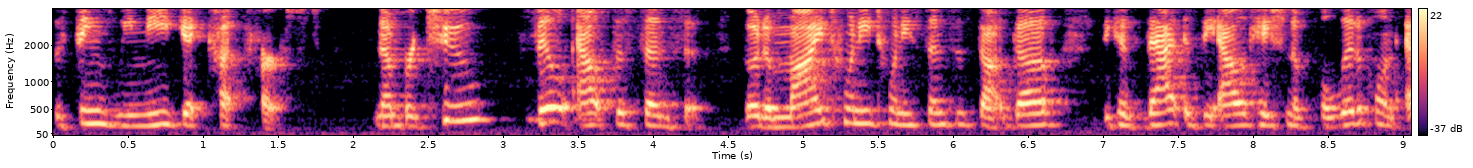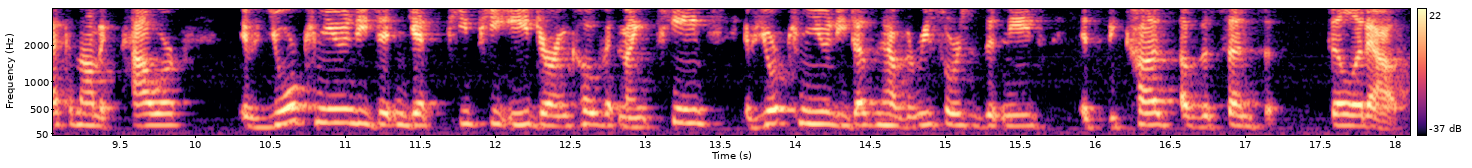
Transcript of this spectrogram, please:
the things we need get cut first. Number two, fill out the census. Go to my2020census.gov because that is the allocation of political and economic power. If your community didn't get PPE during COVID 19, if your community doesn't have the resources it needs, it's because of the census. Fill it out.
